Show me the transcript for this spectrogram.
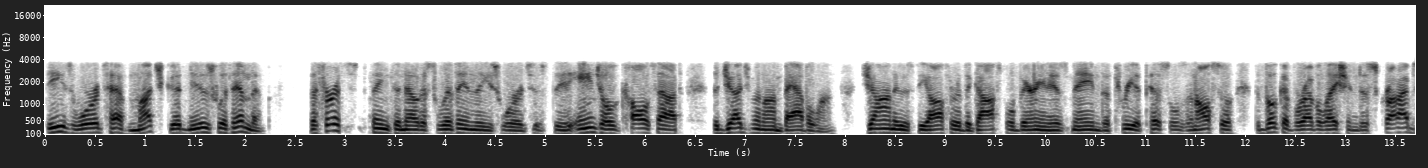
these words have much good news within them. The first thing to notice within these words is the angel calls out the judgment on Babylon. John, who is the author of the gospel bearing his name, the three epistles, and also the book of Revelation, describes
